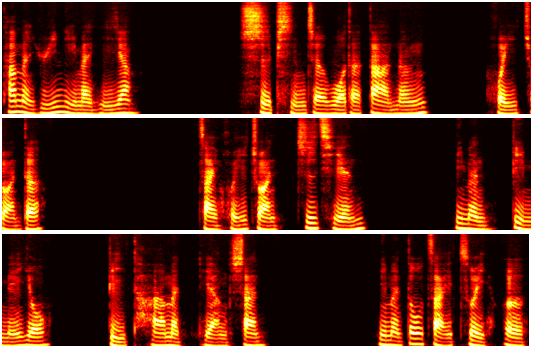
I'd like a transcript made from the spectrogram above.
他们与你们一样，是凭着我的大能回转的。在回转之前，你们并没有比他们良善。你们都在罪恶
